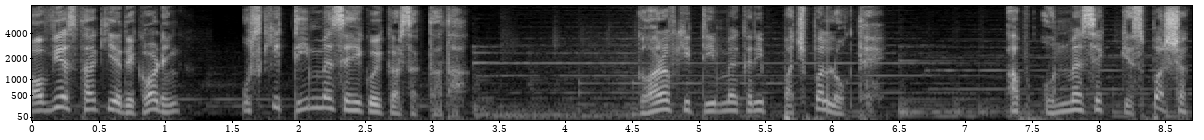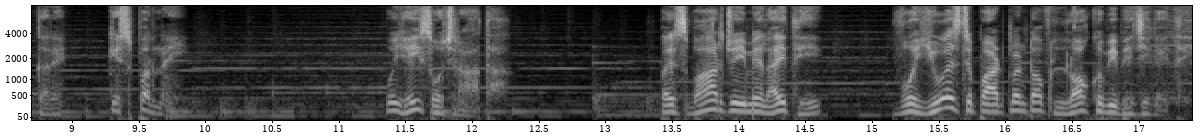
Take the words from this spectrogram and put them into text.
ऑब्वियस था कि यह रिकॉर्डिंग उसकी टीम में से ही कोई कर सकता था। गौरव की टीम में करीब पचपन लोग थे। अब उनमें से किस पर शक करें, किस पर नहीं? वो यही सोच रहा था। पर इस बार जो ईमेल आई थी, वो यूएस डिपार्टमेंट ऑफ़ लॉ को भी भेजी गई थी।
